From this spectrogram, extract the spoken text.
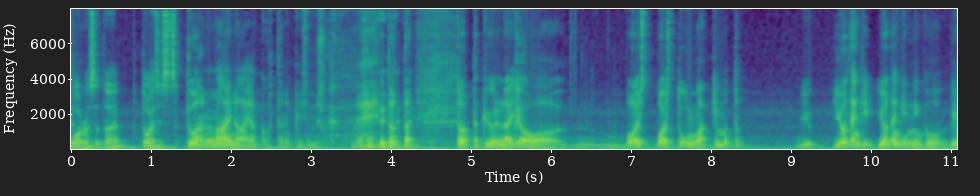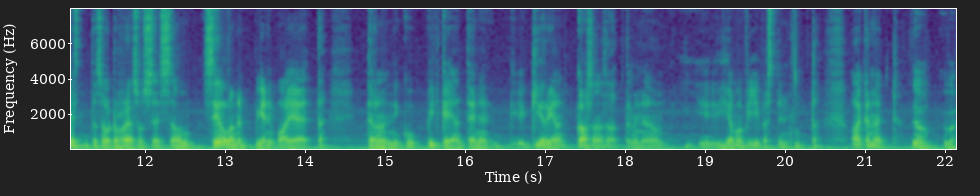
vuorossa tai toisessa? Tuohan on aina ajankohtainen kysymys. totta, totta kyllä, joo. Voisi vois tullakin, mutta jotenkin, jotenkin niin kuin viestintäsoudon resursseissa on sellainen pieni vaje, että tällainen niin kuin pitkäjänteinen kirjan kasan saattaminen on hieman viivästynyt, mutta aika näyttää. Joo, hyvä.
